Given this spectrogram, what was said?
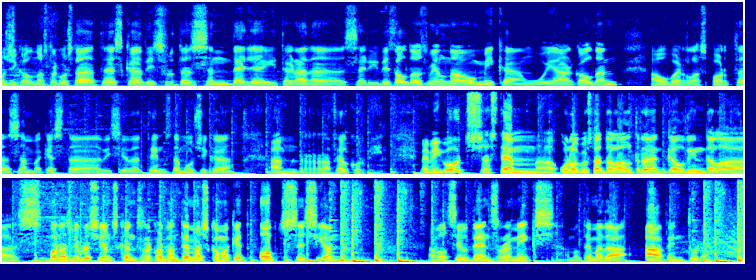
música al nostre costat és que disfrutes d'ella i t'agrada ser-hi. Des del 2009, Mika amb We Are Golden ha obert les portes amb aquesta edició de Temps de Música amb Rafael Corbí. Benvinguts, estem un al costat de l'altre gaudint de les bones vibracions que ens recorden temes com aquest Obsession amb el seu dance remix amb el tema d'Aventura. Aventura.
